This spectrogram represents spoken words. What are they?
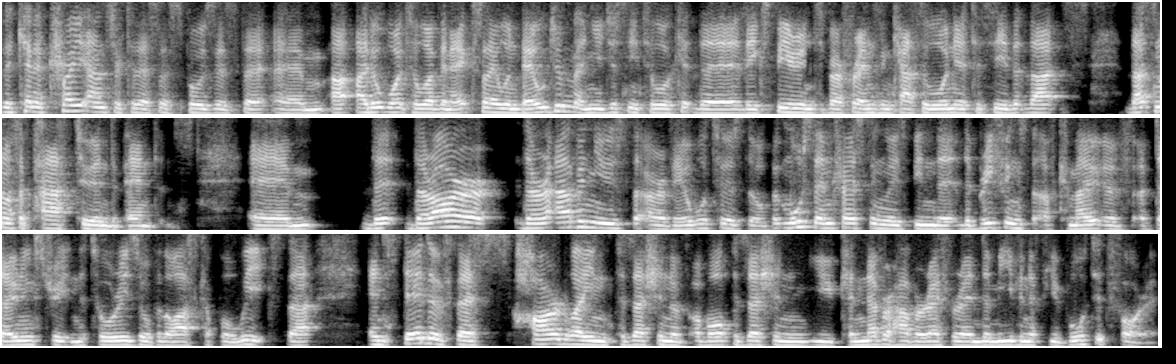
The kind of trite answer to this, I suppose, is that um, I, I, don't want to live in exile in Belgium, and you just need to look at the the experience of our friends in Catalonia to see that that's that's not a path to independence. Um, the, there are there are avenues that are available to us though, but most interestingly has been the, the briefings that have come out of, of Downing Street and the Tories over the last couple of weeks that instead of this hardline position of, of opposition, you can never have a referendum even if you voted for it,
